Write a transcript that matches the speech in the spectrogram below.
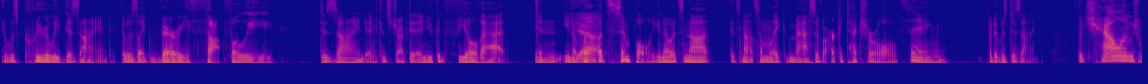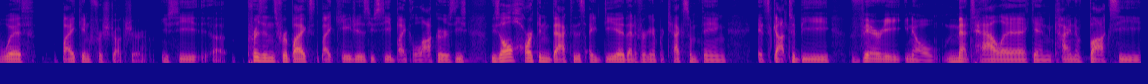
it was clearly designed. It was like very thoughtfully designed and constructed, and you could feel that in you know, Yeah. but but simple. You know, it's not it's not some like massive architectural thing, but it was designed. the challenge with bike infrastructure you see uh, prisons for bikes bike cages you see bike lockers these these all harken back to this idea that if you're going to protect something it's got to be very you know metallic and kind of boxy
